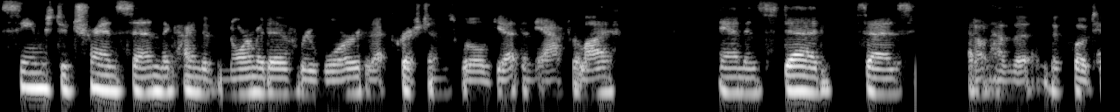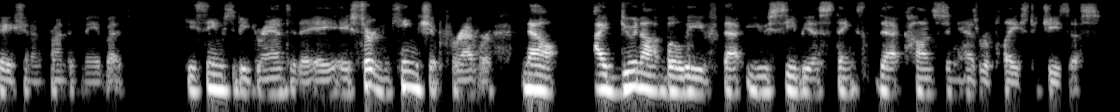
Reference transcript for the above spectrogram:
seems to transcend the kind of normative reward that Christians will get in the afterlife and instead says I don't have the, the quotation in front of me, but he seems to be granted a, a certain kingship forever. Now, I do not believe that Eusebius thinks that Constantine has replaced Jesus.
